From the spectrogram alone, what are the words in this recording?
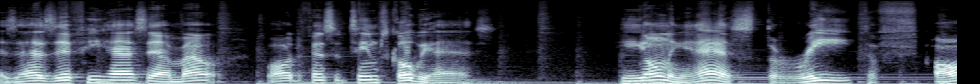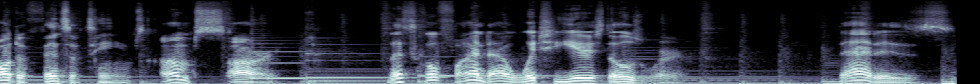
is as if he has the amount of all defensive teams Kobe has. He only has three def- all defensive teams. I'm sorry. Let's go find out which years those were. That is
